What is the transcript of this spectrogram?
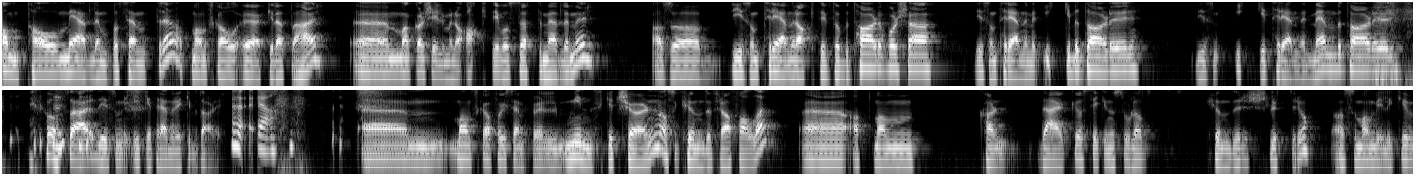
antall medlemmer på senteret, at man skal øke dette her. Eh, Man kan skille mellom aktive og støttemedlemmer. Altså de som trener aktivt og betaler for seg, de som trener, men ikke betaler, de som ikke trener, men betaler, og så er det de som ikke trener og ikke betaler. Ja. Eh, man skal f.eks. minske churnen, altså kundefrafallet. Eh, at man kan Det er jo ikke å stikke under stol at kunder slutter jo. Altså Man vil ikke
